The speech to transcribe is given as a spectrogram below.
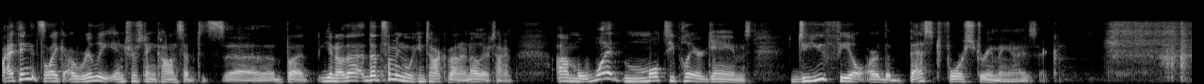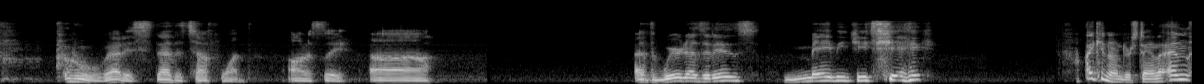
I think it's like a really interesting concept. It's, uh, but you know that that's something we can talk about another time. Um, what multiplayer games do you feel are the best for streaming, Isaac? Oh, that is that's a tough one, honestly. Uh, as weird as it is, maybe GTA. I can understand that, and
